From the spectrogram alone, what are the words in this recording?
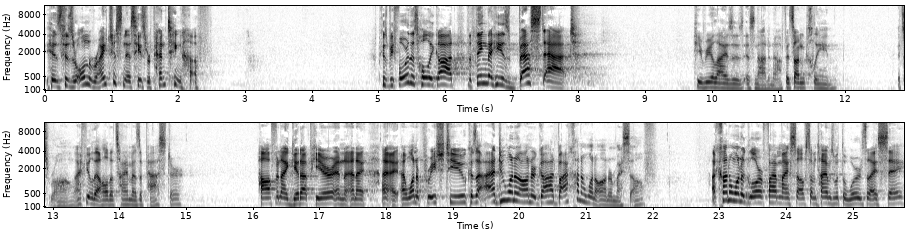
his, his own righteousness, he's repenting of. Because before this holy God, the thing that he is best at, he realizes it's not enough. It's unclean. It's wrong. I feel that all the time as a pastor. how often I get up here and, and I, I, I want to preach to you because I, I do want to honor God, but I kind of want to honor myself. I kind of want to glorify myself sometimes with the words that I say.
